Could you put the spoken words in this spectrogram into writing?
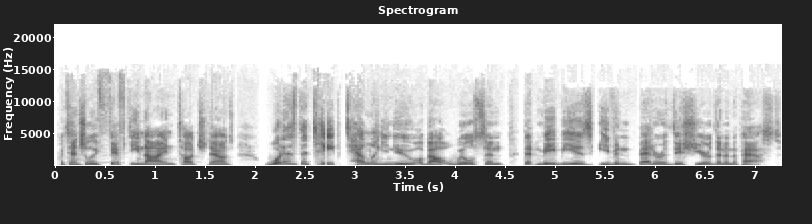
potentially 59 touchdowns. What is the tape telling you about Wilson that maybe is even better this year than in the past?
